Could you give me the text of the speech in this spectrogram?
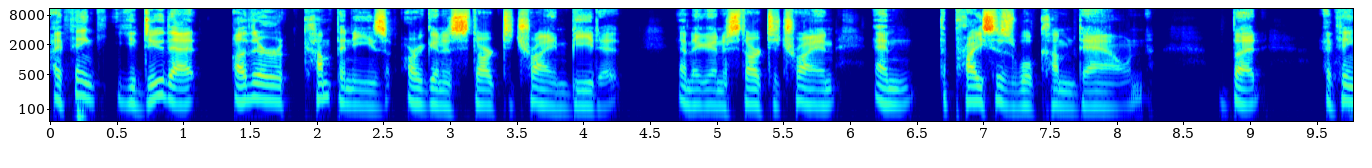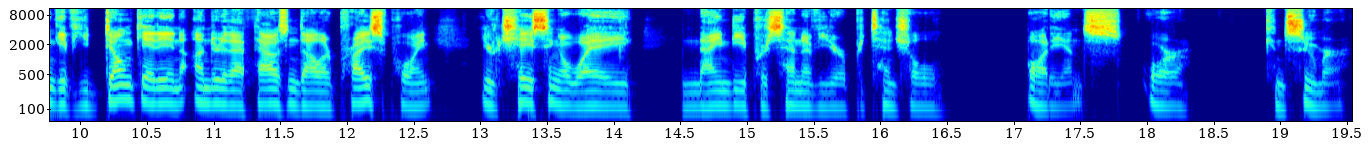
I think you do that, other companies are going to start to try and beat it. And they're going to start to try and, and the prices will come down. But I think if you don't get in under that thousand dollar price point, you're chasing away 90% of your potential audience or consumer.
